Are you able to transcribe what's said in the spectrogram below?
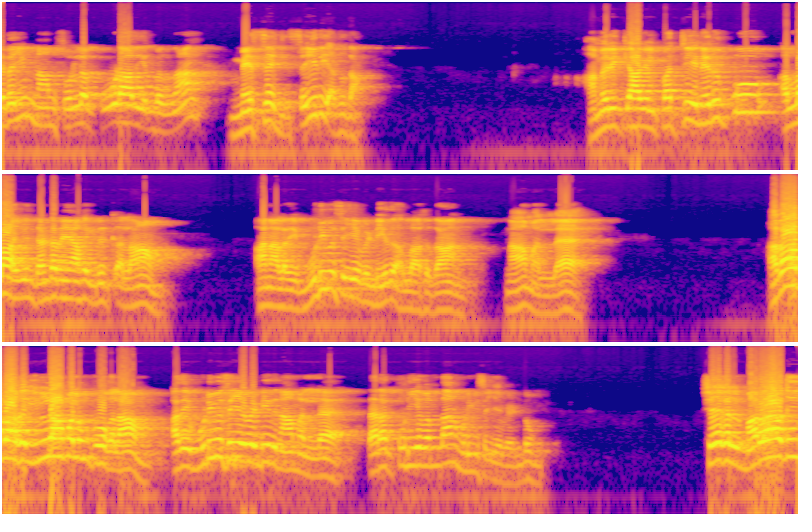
எதையும் நாம் சொல்லக்கூடாது என்பதுதான் மெசேஜ் செய்தி அதுதான். அமெரிக்காவில் பற்றிய நெருப்பு அல்லாஹுவின் தண்டனையாக இருக்கலாம். ஆனால் அதை முடிவு செய்ய வேண்டியது அல்லாஹுதான் நாம் அல்ல. அதாபாக இல்லாமலும் போகலாம். அதை முடிவு செய்ய வேண்டியது நாம் அல்ல. தரக்கூடியவன் தான் முடிவு செய்ய வேண்டும். சேகல் மராதி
